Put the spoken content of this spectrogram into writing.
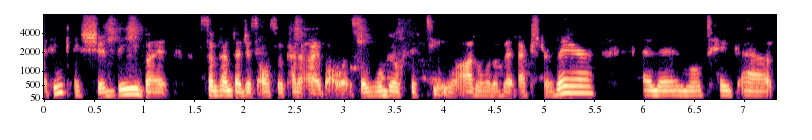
I think it should be, but sometimes I just also kind of eyeball it. So we'll go 15, we'll add a little bit extra there. And then we'll take up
